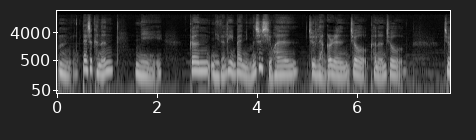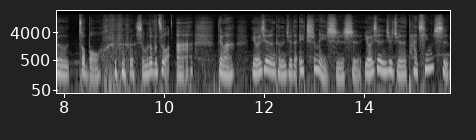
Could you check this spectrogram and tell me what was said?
嗯，但是可能你跟你的另一半，你们是喜欢就两个人就可能就。就做博，什么都不做啊，对吗？有一些人可能觉得，哎，吃美食是；有一些人就觉得踏青是。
